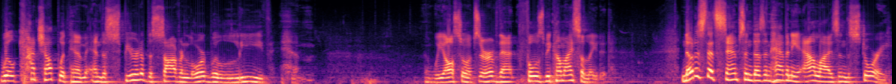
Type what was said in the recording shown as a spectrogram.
will catch up with him, and the Spirit of the sovereign Lord will leave him. We also observe that fools become isolated. Notice that Samson doesn't have any allies in the story.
